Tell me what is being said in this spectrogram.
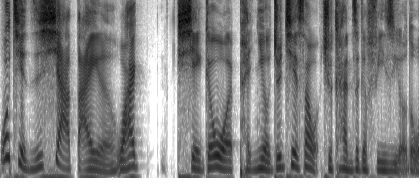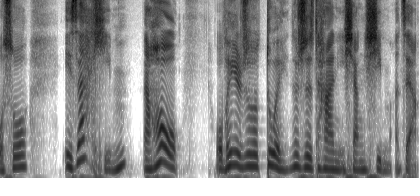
我简直吓呆了，我还写给我朋友，就介绍我去看这个 physio 的。我说 Is that him？然后我朋友就说对，那是他，你相信吗？这样。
